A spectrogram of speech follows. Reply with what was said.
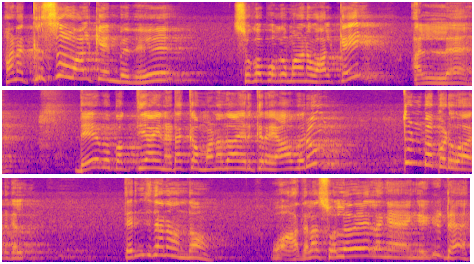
ஆனால் கிறிஸ்துவ வாழ்க்கை என்பது சுகபோகமான வாழ்க்கை அல்ல. தேவ பக்தியாய் நடக்க மனதாக இருக்கிற யாவரும் துன்பப்படுவார்கள். தெரிஞ்சு தானே வந்தோம்? ஓ அதெல்லாம் சொல்லவே இல்லைங்க எங்ககிட்ட.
